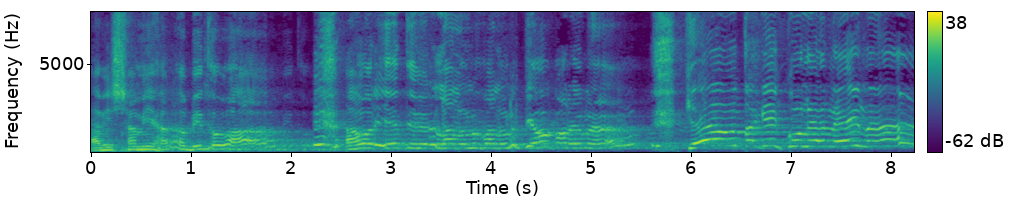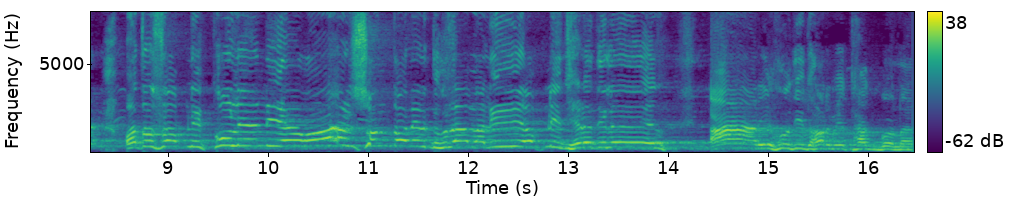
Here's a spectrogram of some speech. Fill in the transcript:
আমি স্বামী হারা বিধবা। আমার এতিমের লালন পালন কেউ করে না। কেউ তাকে কোলে নেয় না। অথচ আপনি কোলে নিয়ে আমার সন্তানের ধুলাবালি আপনি ঝেড়ে দিলেন। আর ইহুদি ধর্মে থাকব না।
